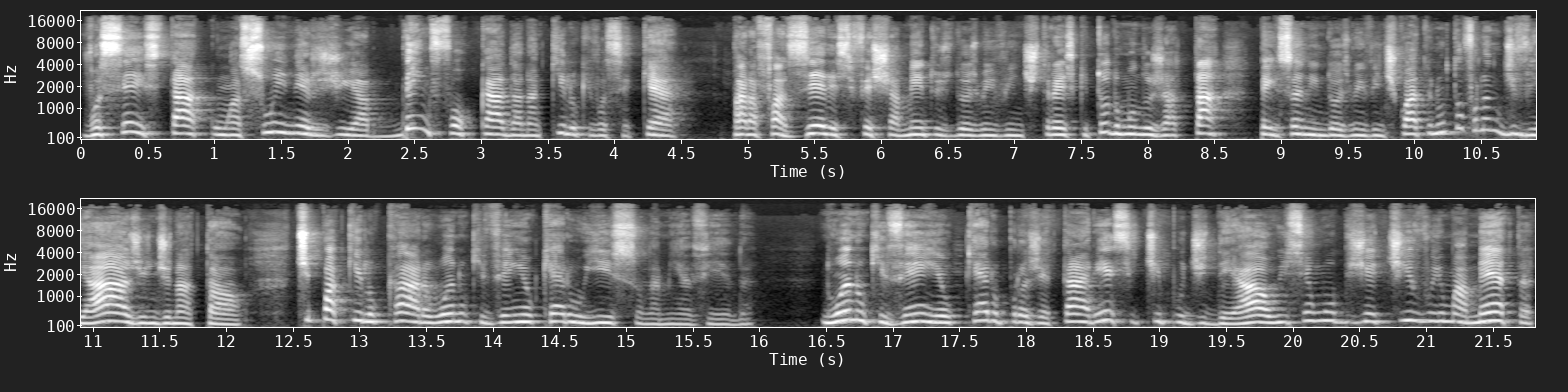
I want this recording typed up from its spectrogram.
você está com a sua energia bem focada naquilo que você quer para fazer esse fechamento de 2023, que todo mundo já está pensando em 2024. Eu não estou falando de viagem de Natal. Tipo aquilo, cara, o ano que vem eu quero isso na minha vida. No ano que vem eu quero projetar esse tipo de ideal, isso é um objetivo e uma meta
